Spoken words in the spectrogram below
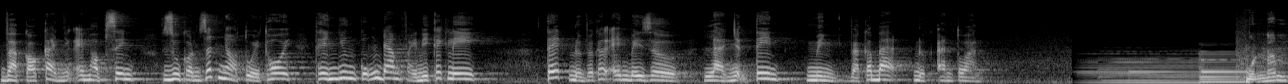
Và có cả những em học sinh dù còn rất nhỏ tuổi thôi, thế nhưng cũng đang phải đi cách ly. Tết đối với các em bây giờ là nhận tin mình và các bạn được an toàn. Một năm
